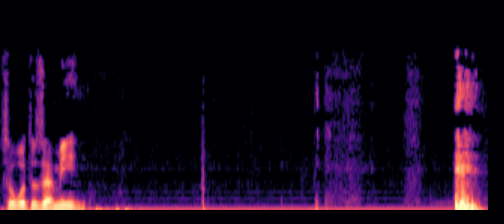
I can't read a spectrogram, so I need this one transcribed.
So what does that mean?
